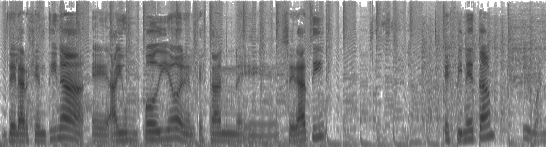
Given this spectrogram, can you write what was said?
de la Argentina eh, hay un podio en el que están eh, Cerati, Spinetta, Y bueno,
